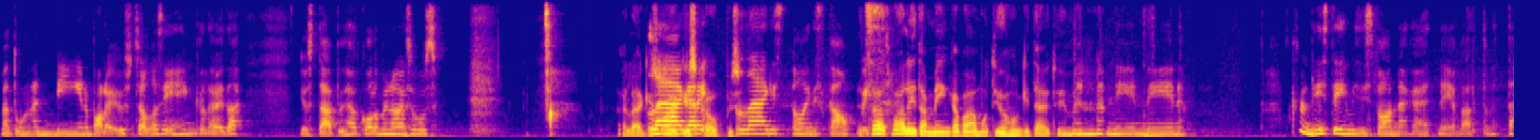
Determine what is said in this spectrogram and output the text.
mä tunnen niin paljon just sellaisia henkilöitä, just tää pyhä kolminaisuus. Lääkis lääkäri, oikeiskauppis. lääkis Et oikeiskauppis. saat valita minkä vaan, mutta johonkin täytyy mennä. Niin, niin. Kyllä niistä ihmisistä vaan näkee, että ne ei ole välttämättä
